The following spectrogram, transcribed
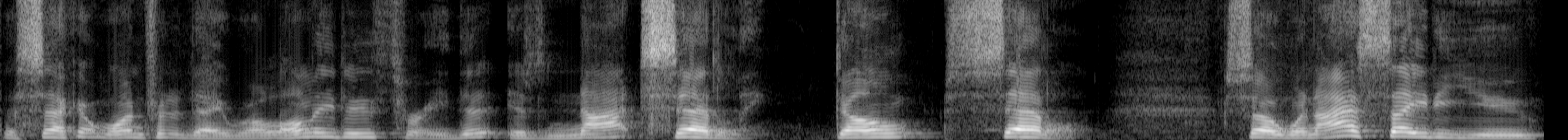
the second one for today, we'll only do three, that is not settling. Don't settle. So when I say to you,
